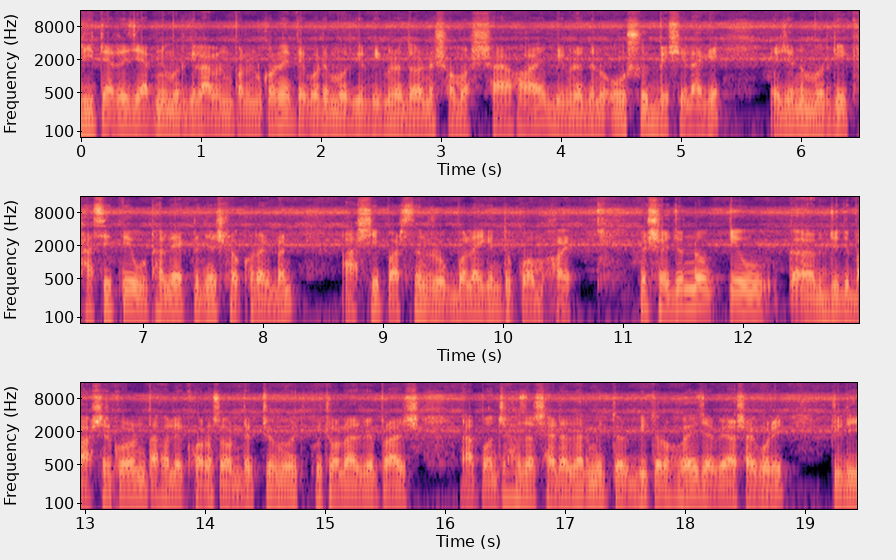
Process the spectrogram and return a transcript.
লিটারে যে আপনি মুরগি লালন পালন করেন এতে করে মুরগির বিভিন্ন ধরনের সমস্যা হয় বিভিন্ন ধরনের ওষুধ বেশি লাগে। এই জন্য মুরগি খাসিতে উঠালে একটা জিনিস লক্ষ্য রাখবেন আশি পার্সেন্ট রোগ বলাই কিন্তু কম হয়। তো সেজন্য কেউ যদি বাসের করেন তাহলে খরচ অর্ধেক চলে আসবে প্রায় পঞ্চাশ হাজার ষাট হাজার ভিতর হয়ে যাবে আশা করি। যদি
